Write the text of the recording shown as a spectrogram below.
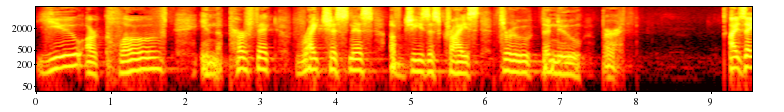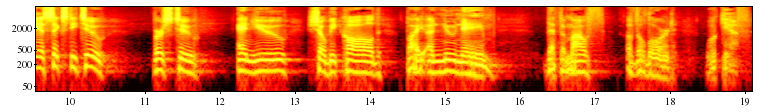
you are clothed in the perfect righteousness of Jesus Christ through the new birth. Isaiah 62, verse 2 And you shall be called by a new name that the mouth of the Lord will give.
